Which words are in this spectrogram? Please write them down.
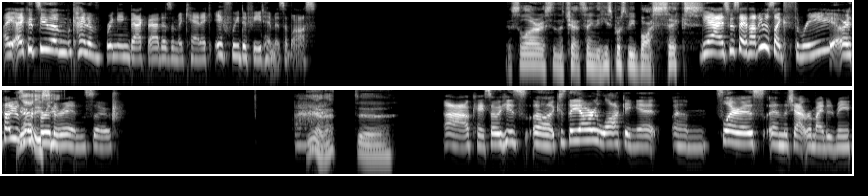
i i could see them kind of bringing back that as a mechanic if we defeat him as a boss Solaris in the chat saying that he's supposed to be boss six. Yeah, I was gonna say I thought he was like three, or I thought he was yeah, a little further see, in. So yeah, that uh Ah, okay. So he's uh because they are locking it. Um Solaris in the chat reminded me.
